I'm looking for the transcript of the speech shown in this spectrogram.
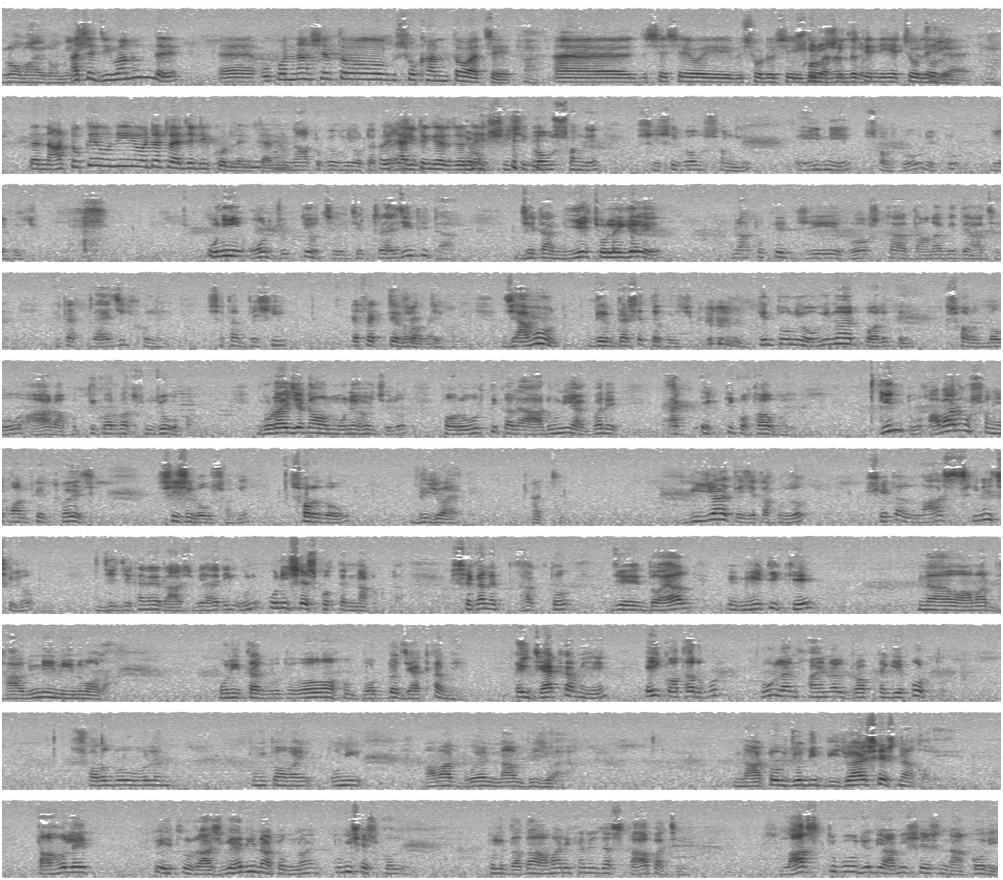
রমায় রমেশ। আচ্ছা জীবানন্দে আহ, উপন্যাসে তো সুখান্ত আছে। হ্যাঁ। শেষে ওই ষোড়শী জীবানন্দকে নিয়ে চলে যায়। তা নাটকে উনি ওটা ট্র্যাজেডি করলেন কেন? নাটকে উনি ওটা acting এর জন্যে। এবং শিশিরবাবুর সঙ্গে শিশিরবাবুর সঙ্গে এই নিয়ে সর্বর একটু ইয়ে হয়েছিল উনি ওর যুক্তি হচ্ছে যে ট্র্যাজেডিটা যেটা নিয়ে চলে গেলে নাটকের যে রসটা দানা বেঁধে আছে এটা ট্র্যাজিক হলে সেটা বেশি এফেক্টিভ হবে। যেমন দেবদাসেতে হয়েছিল। কিন্তু উনি অভিনয়ের পরেতে শরৎবাবু আর আপত্তি করবার সুযোগও পান। গোড়ায় যেটা ওর মনে হয়েছিল পরবর্তীকালে আর উনি একবারে এক একটি কথাও বলেন কিন্তু আবার ওর সঙ্গে কনফ্লিক্ট হয়েছে শিশিরবাবুর সঙ্গে শরৎবাবু বিজয়াতে। আচ্ছা। বিজয়াতে যেটা হলো সেটা লাস্ট সিনে ছিল যে যেখানে রাসবিহারী উনি উনি শেষ করতেন নাটকটা। সেখানে থাকতো যে দয়াল এই মেয়েটিকে না আমার ভাগ্নি নির্মলা। উনি তার ও বড্ড জ্যাঠা মেয়ে এই জ্যাঠা মেয়ে এই কথার উপর ফুল অ্যান্ড ফাইনাল ড্রপটা গিয়ে পড়তো। শরৎবাবু বললেন, তুমি তো আমায়, তুমি আমার বইয়ের নাম বিজয়া। নাটক যদি বিজয়া শেষ না করে, তাহলে এই তো রাসবিহারী নাটক নয়, তুমি শেষ করলে। বলে, দাদা, আমার এখানে যা স্টাফ আছে লাস্টটুকু যদি আমি শেষ না করি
